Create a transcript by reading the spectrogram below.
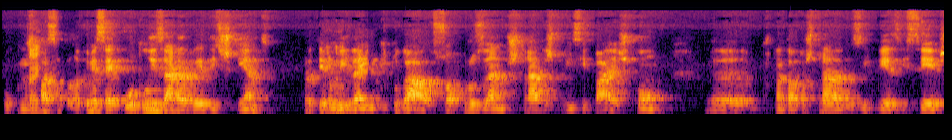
O que nos passa pela cabeça é utilizar a rede existente, para ter uma uhum. ideia em Portugal, só cruzando estradas principais com uh, portanto, autoestradas, IPs e Cs,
